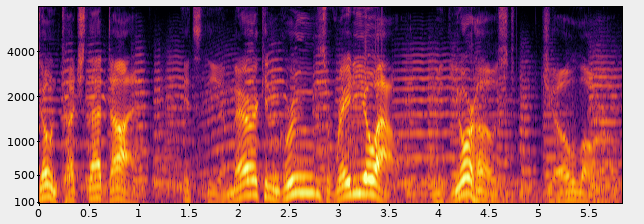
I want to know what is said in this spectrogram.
Don't touch that dial. It's the American Grooves Radio Hour with your host, Joe Lauro.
